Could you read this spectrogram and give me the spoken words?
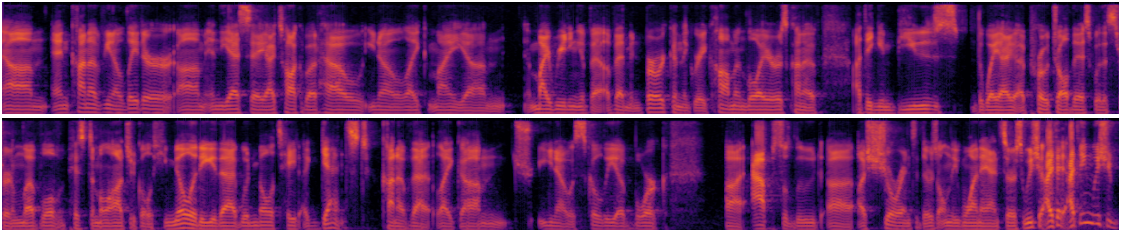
um, and kind of you know later um, in the essay i talk about how you know like my um, my reading of, of edmund burke and the great common lawyers kind of i think imbues the way i approach all this with a certain level of epistemological humility that would militate against kind of that like um, tr- you know scalia bork uh, absolute uh, assurance that there's only one answer. So we should i, th- I think we should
